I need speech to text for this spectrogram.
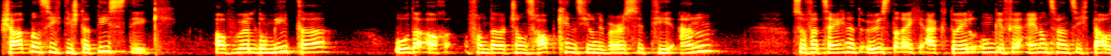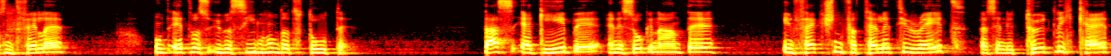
Schaut man sich die Statistik auf Worldometer oder auch von der Johns Hopkins University an, so verzeichnet Österreich aktuell ungefähr 21.000 Fälle und etwas über 700 Tote. Das ergebe eine sogenannte Infection Fatality Rate, also eine Tödlichkeit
